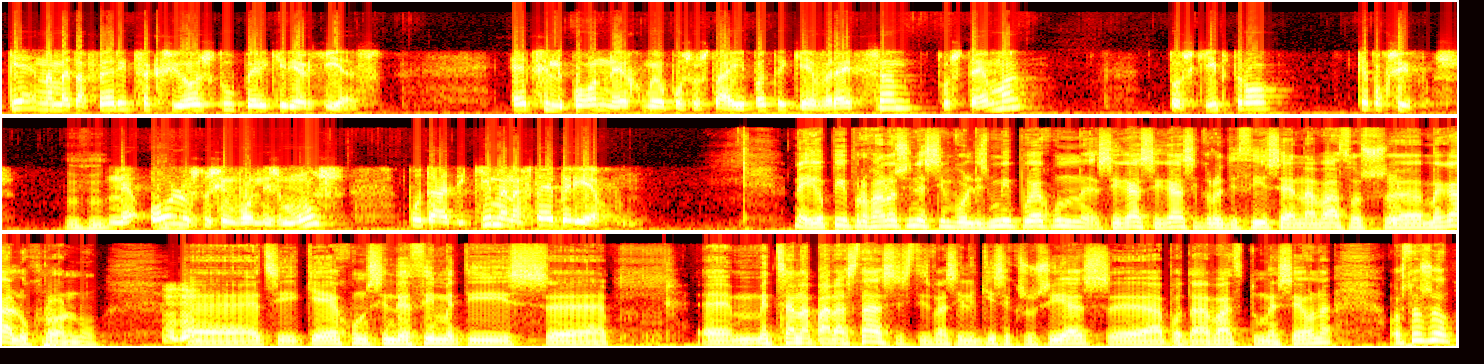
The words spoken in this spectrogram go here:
και να μεταφέρει τις αξιώσεις του περί κυριαρχίας. Έτσι λοιπόν έχουμε όπως σωστά είπατε και ευρέθησαν το στέμα, το σκύπτρο και το ξυφος Με όλους τους συμβολισμούς που τα αντικείμενα αυτά εμπεριέχουν. Ναι, οι οποίοι προφανώς είναι συμβολισμοί που έχουν σιγά σιγά συγκροτηθεί σε ένα βάθος ε, μεγάλου ε, έτσι, και έχουν συνδεθεί με τις, ε, ε με τις αναπαραστάσεις της βασιλικής εξουσίας ε, από τα βάθη του Μεσαίωνα. Ωστόσο,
